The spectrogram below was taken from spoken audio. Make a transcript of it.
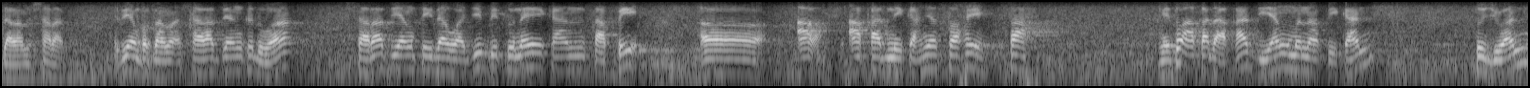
dalam syarat. Jadi yang pertama, syarat yang kedua, syarat yang tidak wajib ditunaikan tapi eh, akad nikahnya sahih, sah. Itu akad-akad yang menafikan tujuan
